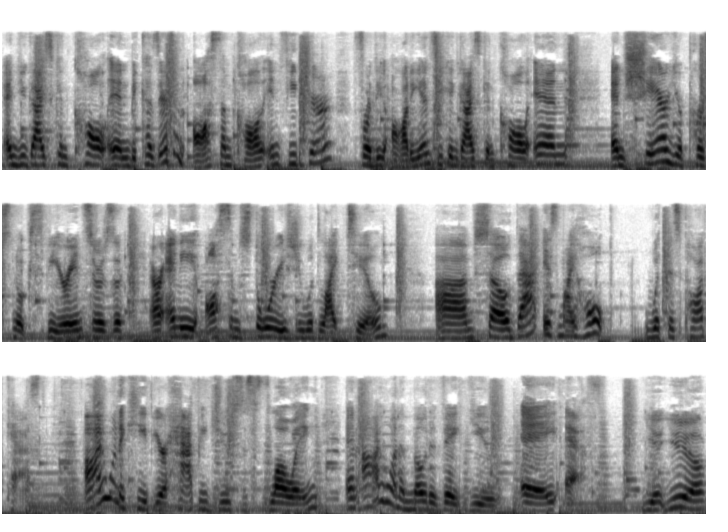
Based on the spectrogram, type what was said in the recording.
And you guys can call in because there's an awesome call in feature for the audience. You can guys can call in and share your personal experiences or, or any awesome stories you would like to. Um, so that is my hope with this podcast. I want to keep your happy juices flowing and I want to motivate you AF. Yeah, yeah.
